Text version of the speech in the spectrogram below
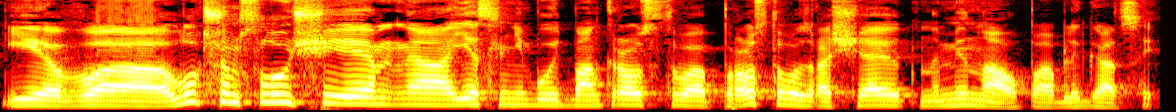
И в лучшем случае, а, если не будет банкротства, просто возвращают номинал по облигации.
